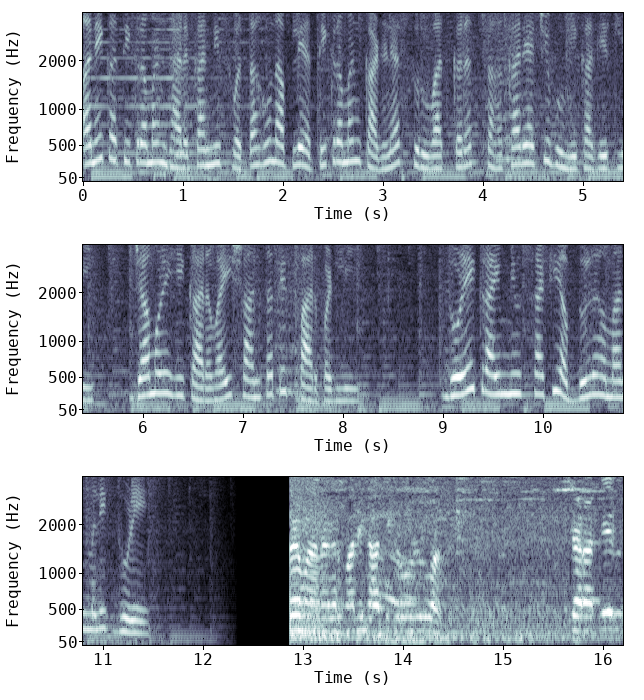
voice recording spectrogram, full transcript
अनेक अतिक्रमण धारकांनी स्वतःहून आपले अतिक्रमण काढण्यास सुरुवात करत सहकार्याची भूमिका घेतली ज्यामुळे ही कारवाई शांततेत पार पडली. धुळे क्राईम न्यूजसाठी अब्दुल रहमान मलिक धुळे. महानगरपालिका अतिक्रमण विभाग शहरातील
